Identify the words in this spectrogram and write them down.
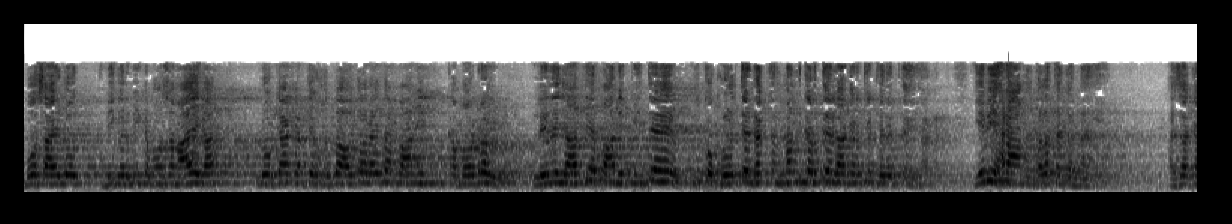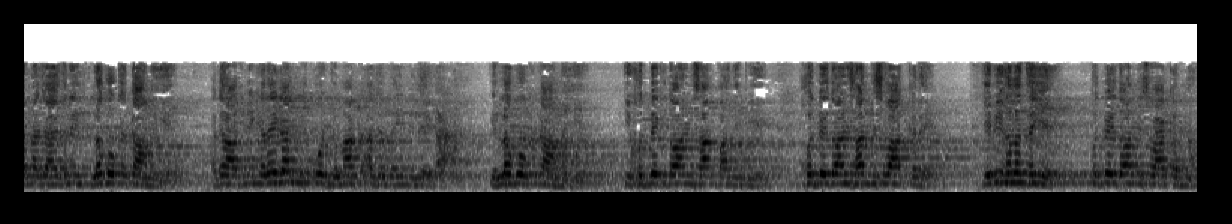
بہت سارے لوگ ابھی گرمی کا موسم آئے گا۔ لوگ کیا کرتے خطبہ ہوتا رہتا ہے، پانی کا بوٹل لینے جاتے ہیں، پانی پیتے ہیں، اس کو کھولتے ہیں ڈھکن بند کرتے ہیں لا کر کے پھرکتے ہیں۔ جا کر یہ بھی حرام ہے، غلط ہے، کرنا یہ ایسا کرنا جائز نہیں، لوگوں کا کام ہے یہ۔ اگر آدمی کرے گا تو اس کو جمعہ کا عجب نہیں ملے گا۔ یہ لوگوں کا کام ہے یہ، کہ خطبے کے دوران انسان پانی پیے، خطبے کے دوران انسان مسواک کرے۔ یہ بھی غلط ہے یہ، خطبے کے دوران مسواک کرنا۔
